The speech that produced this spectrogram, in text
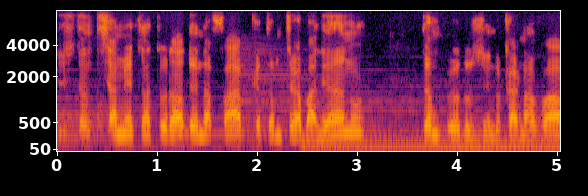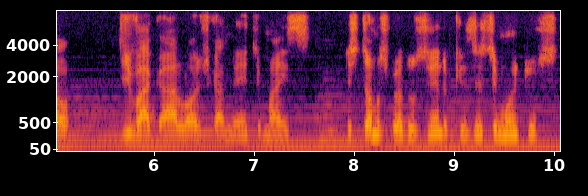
distanciamento natural dentro da fábrica, estamos trabalhando, estamos produzindo carnaval, devagar, logicamente, mas estamos produzindo, porque existem muitos,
